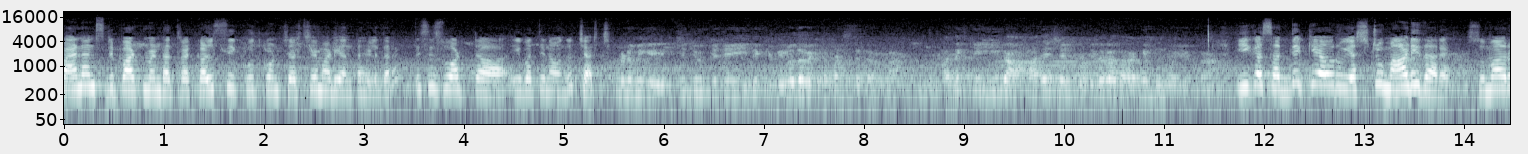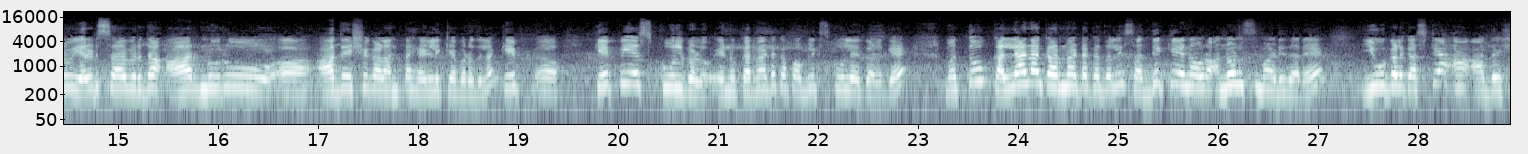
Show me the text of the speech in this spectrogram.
ಫೈನಾನ್ಸ್ ಡಿಪಾರ್ಟ್ಮೆಂಟ್ ಹತ್ರ ಕಳಿಸಿ ಕೂತ್ಕೊಂಡು ಚರ್ಚೆ ಮಾಡಿ ಅಂತ ಹೇಳಿದ್ದಾರೆ. ದಿಸ್ ಇಸ್ ವಾಟ್ ಇವತ್ತಿನ ಒಂದು ಚರ್ಚೆ. ಈಗ ಸದ್ಯಕ್ಕೆ ಅವರು ಎಷ್ಟು ಮಾಡಿದ್ದಾರೆ? ಸುಮಾರು ಎರಡು ಸಾವಿರದ ಆರುನೂರು ಆದೇಶಗಳಂತ ಹೇಳಲಿಕ್ಕೆ ಬರೋದಿಲ್ಲ ಕೆ ಕೆ ಪಿ ಎಸ್ ಸ್ಕೂಲ್ಗಳು, ಏನು ಕರ್ನಾಟಕ ಪಬ್ಲಿಕ್ ಸ್ಕೂಲ್ಗಳಿಗೆ ಮತ್ತು ಕಲ್ಯಾಣ ಕರ್ನಾಟಕದಲ್ಲಿ ಸದ್ಯಕ್ಕೆ ಏನು ಅವರು ಅನೌನ್ಸ್ ಮಾಡಿದ್ದಾರೆ, ಇವುಗಳಿಗಷ್ಟೇ ಆ ಆದೇಶ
